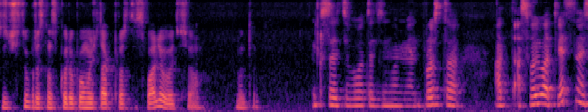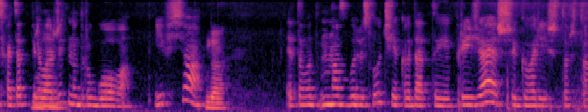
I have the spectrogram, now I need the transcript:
зачастую просто на скорую помощь так просто сваливают все. Вот. Кстати, вот один момент. Просто от, а свою ответственность хотят переложить угу. на другого. И все. Да. Это вот у нас были случаи, когда ты приезжаешь и говоришь то, что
